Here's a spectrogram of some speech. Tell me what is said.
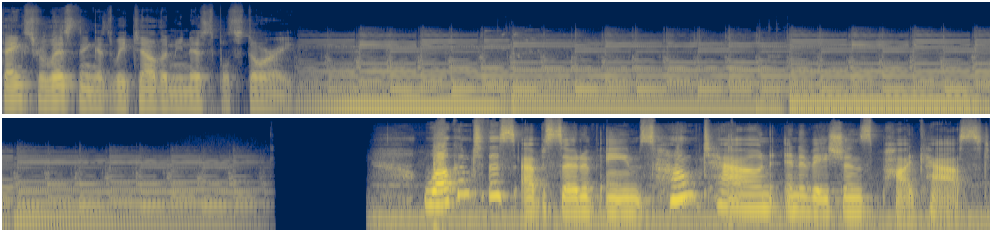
Thanks for listening as we tell the municipal story. Welcome to this episode of AIM's Hometown Innovations Podcast.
